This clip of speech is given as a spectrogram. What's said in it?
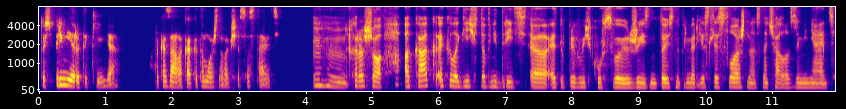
То есть примеры такие я показала, как это можно вообще составить. Мгм. Хорошо. А как экологично внедрить, э, эту привычку в свою жизнь? То есть, например, если сложно сначала заменять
